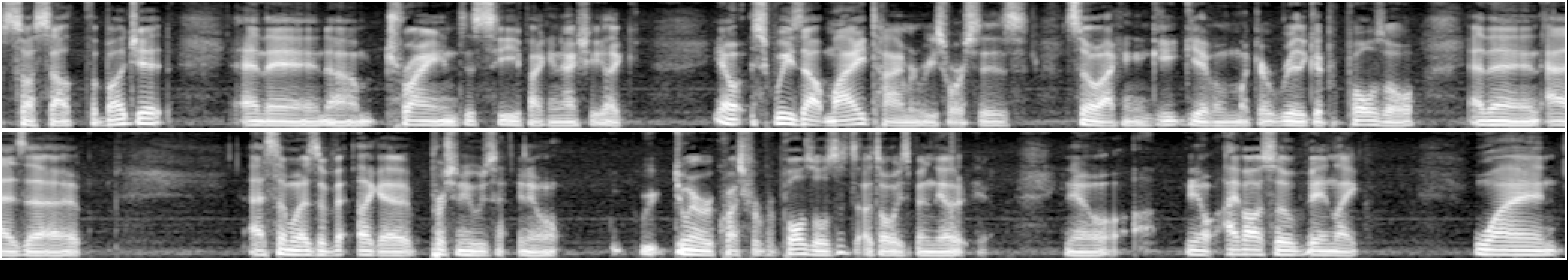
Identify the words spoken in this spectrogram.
suss out the budget and then um, trying to see if I can actually like you know squeeze out my time and resources so I can g- give them like a really good proposal. And then as a as someone as a like a person who's you know re- doing a request for proposals, it's, it's always been the other you know you know I've also been like one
